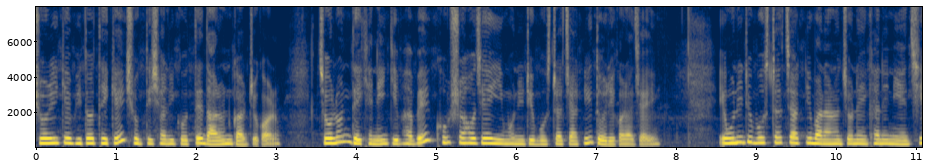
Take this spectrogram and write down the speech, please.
শরীরকে ভিতর থেকে শক্তিশালী করতে দারুণ কার্যকর। চলুন দেখে নিই কীভাবে খুব সহজে ইমিউনিটি বুস্টার চাটনি তৈরি করা যায়। ইমিউনিটি বুস্টার চাটনি বানানোর জন্য এখানে নিয়েছি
